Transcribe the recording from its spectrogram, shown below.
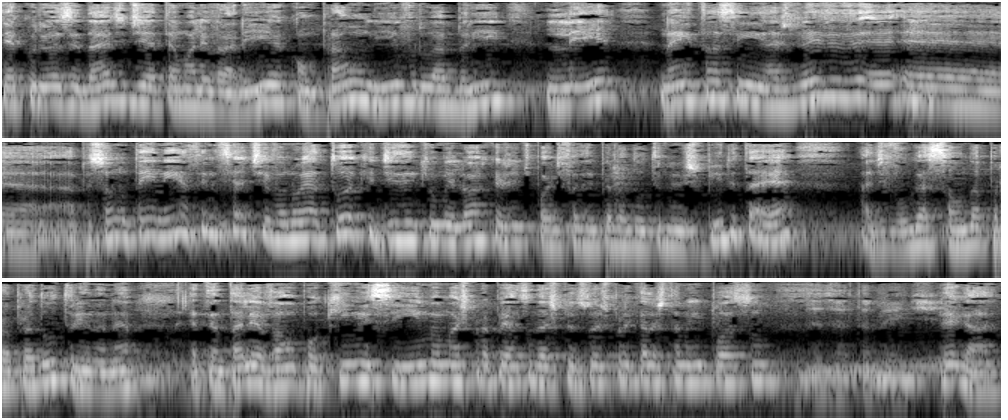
ter a curiosidade de ir até uma livraria, comprar um livro, abrir, ler, né? Então, assim, às vezes é, é, a pessoa não tem nem essa iniciativa. Não é à toa que dizem que o melhor que a gente pode fazer pela doutrina espírita é a divulgação da própria doutrina, né? É tentar levar um pouquinho esse imã mais para perto das pessoas para que elas também possam Exatamente. pegar.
